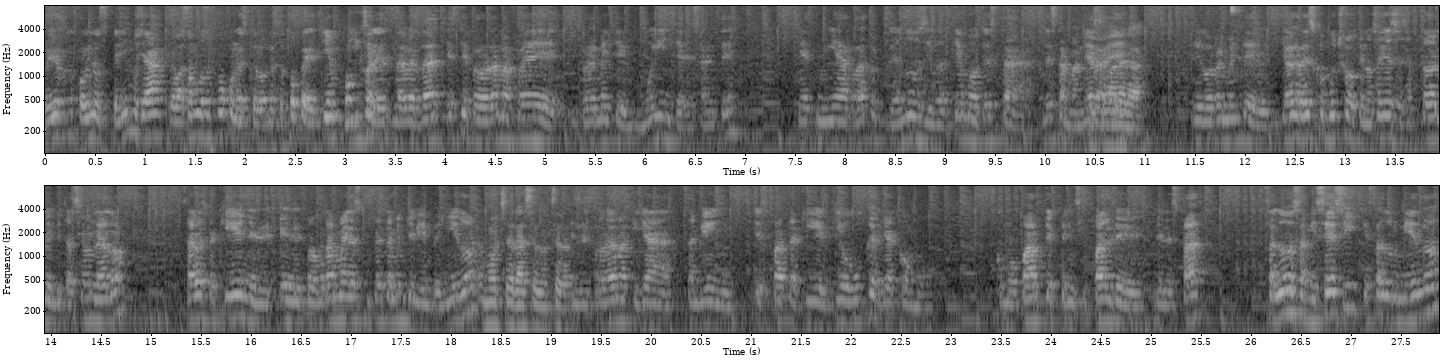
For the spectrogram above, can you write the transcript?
Pero yo creo que por hoy nos despedimos ya, rebasamos un poco nuestro, nuestro tope de tiempo. Híjoles, la verdad, este programa fue realmente muy interesante. Ya tenía rato que no nos divertíamos de esta, de esta manera. De esta manera. ¿eh? Digo, realmente, yo agradezco mucho que nos hayas aceptado la invitación, Lalo. Sabes que aquí en el, en el programa eres completamente bienvenido. Muchas gracias, muchas gracias. En el programa que ya también es parte aquí el tío Booker, ya como, como parte principal de, del staff. Saludos a mi Ceci, que está durmiendo.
